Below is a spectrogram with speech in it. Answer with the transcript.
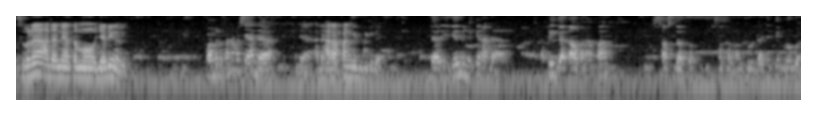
sebenarnya ada niatan mau jadi nggak, Bit? kalau ke depannya masih ada Ya, ada harapan gitu gitu ya. dari dia nunjukin ada tapi gak tahu kenapa 180 180 derajat dia berubah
